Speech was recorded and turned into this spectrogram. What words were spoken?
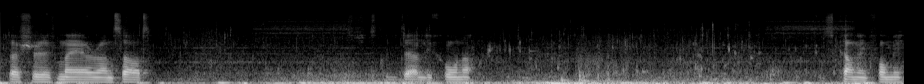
Especially if my air runs out. It's just a deadly corner. It's coming for me.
